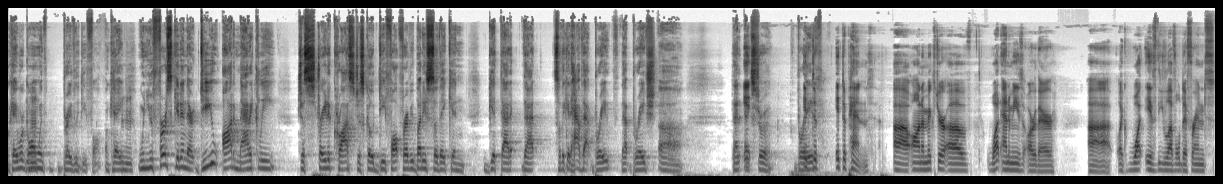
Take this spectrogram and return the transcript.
okay, we're going Mm-hmm. with Bravely Default, okay? When you first get in there, do you automatically just straight across just go default for everybody so they can get that that so they can have that brave that brave uh that extra brave It, de- it depends uh, on a mixture of what enemies are there, uh, like what is the level difference,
